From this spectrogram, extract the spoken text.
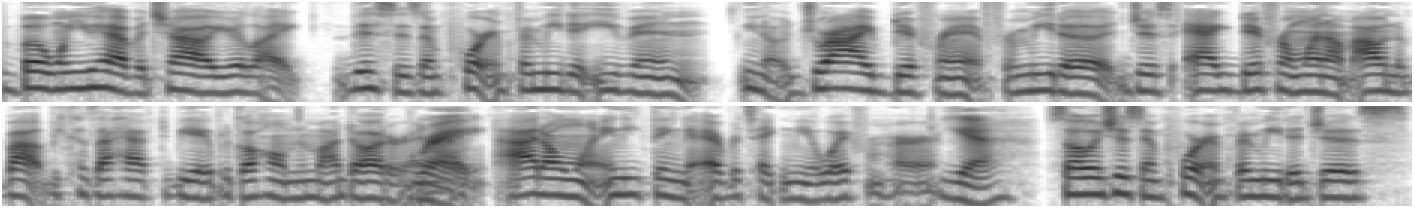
But when you have a child, you're like, this is important for me to even, you know, drive different, for me to just act different when I'm out and about because I have to be able to go home to my daughter. And Right. like, I don't want anything to ever take me away from her. Yeah. So it's just important for me to just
